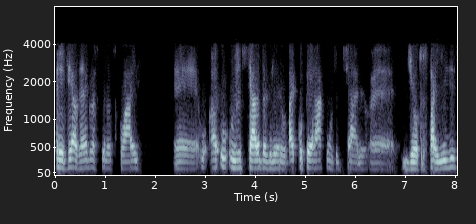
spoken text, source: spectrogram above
prever as regras pelas quais é, o, o, o, judiciário brasileiro vai cooperar com o judiciário é, de outros países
